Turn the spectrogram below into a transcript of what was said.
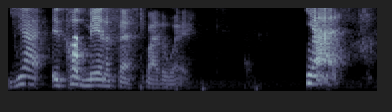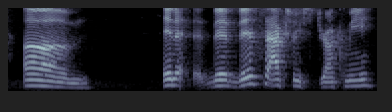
yeah, it's called Manifest, by the way. Yes. Um, and th- this actually struck me.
